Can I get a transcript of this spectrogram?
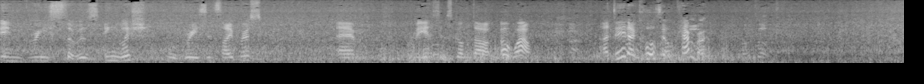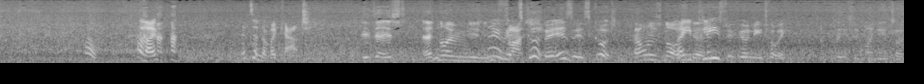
in Greece that was English, or Greece in Cyprus. Um, but yes, it's gone dark. Oh wow! I did. I caught it on camera. Oh, hello. it's another cat. It is. It's not even using No, it's good. It is. It's good. That one's not Are you good. pleased with your new toy? I'm pleased with my new toy.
